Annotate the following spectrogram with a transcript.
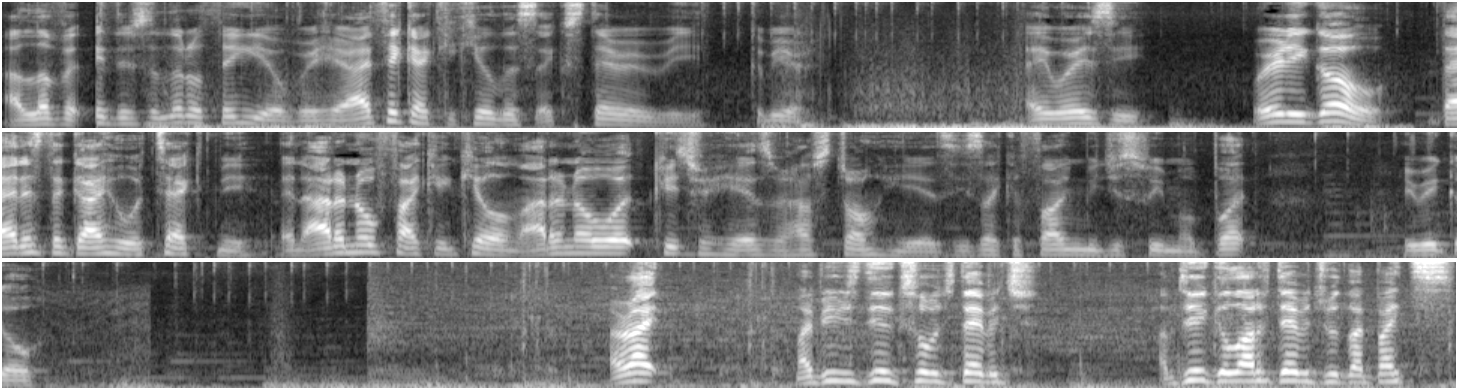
I love it. Hey, there's a little thingy over here. I think I can kill this exterior. Come here. Hey, where is he? Where did he go? That is the guy who attacked me. And I don't know if I can kill him. I don't know what creature he is or how strong he is. He's like a flying Mijuswimo. But, here we go. Alright. My beam is dealing so much damage. I'm doing a lot of damage with my bites.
